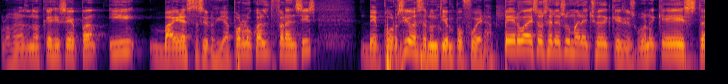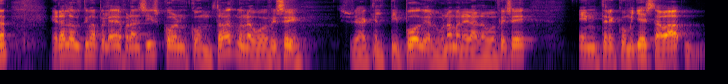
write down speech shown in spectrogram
por lo menos no que se sepa, y va a ir a esta cirugía, por lo cual Francis de por sí va a estar un tiempo fuera. Pero a eso se le suma el hecho de que se supone que esta era la última pelea de Francis con contrato en la UFC. O sea que el tipo, de alguna manera, la UFC, entre comillas, estaba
